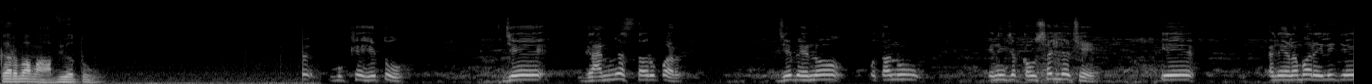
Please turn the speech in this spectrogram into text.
કરવામાં આવ્યું હતું. મુખ્ય હેતુ જે ગ્રામ્ય સ્તર ઉપર જે બહેનો પોતાનું એની જે કૌશલ્ય છે એ અને એનામાં રહેલી જે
